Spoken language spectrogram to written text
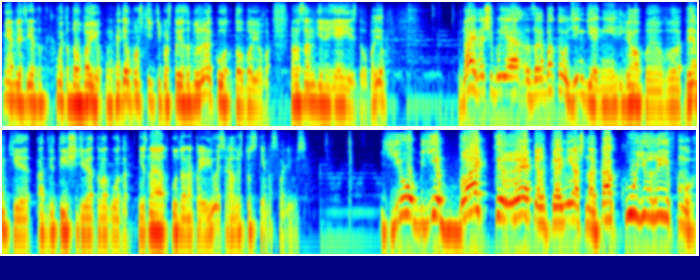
Не, блядь, я тут какой-то долбоеб. Хотел пошутить, типа, что я изображаю какого-то долбоеба. Но на самом деле я и есть долбоеб. Да, иначе бы я зарабатывал деньги, а не играл бы в демки от 2009 года. Не знаю, откуда она появилась, разве что с неба свалилась. Ёб, ебать ты рэпер, конечно! Какую рифму!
